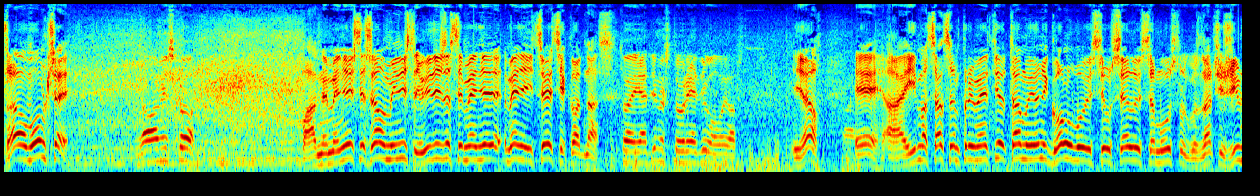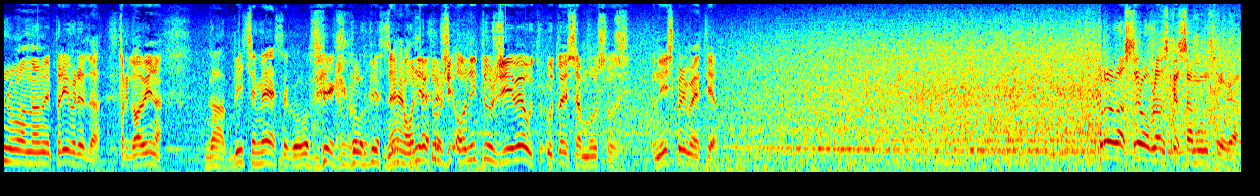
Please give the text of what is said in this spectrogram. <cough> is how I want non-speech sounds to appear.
Zdravo momče, Zdravo Miško. pa ne menjaju se samo ministri, vidiš da se menja, menja i cveće kod nas, To je jedino što uredi u ovoj opštini. jel? E, a ima, sad sam primetio tamo i oni golubovi se uselili sam uslugu, znači živnula nam je privreda, trgovina. Da, bit će mesa, golubije, <laughs> golubije su. Ne, oni tu, oni tu žive u, u toj samousluzi, nisi primetio. zase obrovské samousluga.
